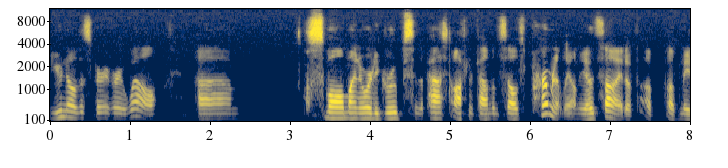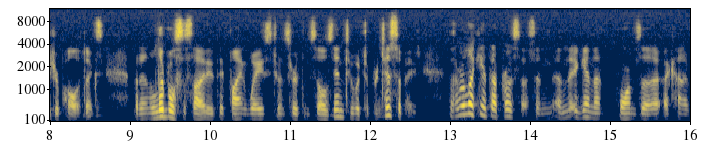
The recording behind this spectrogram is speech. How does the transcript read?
you know this very, very well, um, small minority groups in the past often found themselves permanently on the outside of, of, of major politics. But in a liberal society, they find ways to insert themselves into it to participate. So we're looking at that process, and, and again, that forms a, a, kind of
